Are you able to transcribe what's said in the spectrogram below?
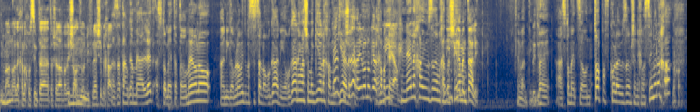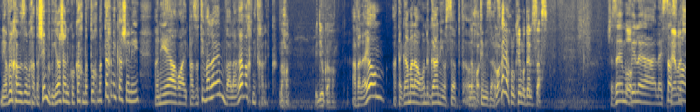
דיברנו על איך אנחנו עושים את השלב הראשון, זה עוד לפני שבכלל... אז אתה גם מאלד, זאת אומרת אתה אומר לו אני גם לא מתבסס על אורגני, אורגני מה שמגיע לך מגיע לך. תישאר, אני לא נוגע לך בקיים. אני אקנה לך יוזרים אני חדשים. אינקרמנטלי. הבנתי. אז זאת אומרת זה on top of כל היוזרים שנכנסים אליך, נכון. אני אביא לך יוזרים חדשים ובגלל שאני כל כך בטוח בטכניקה שלי, אני אהיה ROI positive עליהם ועל הרווח נתחלק. נכון, בדיוק ככה. אבל היום אתה גם על האורגני עושה נכון. אופטימיזציה. לא רק אנחנו לוקחים מודל SaaS. שזה מוביל ל- ל SaaS זה מה לא,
